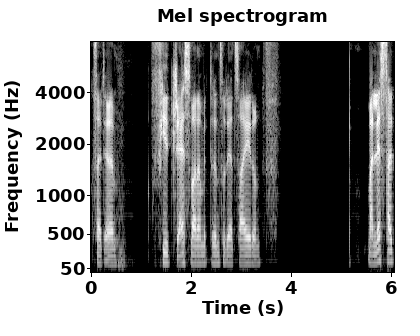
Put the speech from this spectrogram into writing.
Ist halt, äh, viel Jazz war da mit drin zu der Zeit und man lässt halt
